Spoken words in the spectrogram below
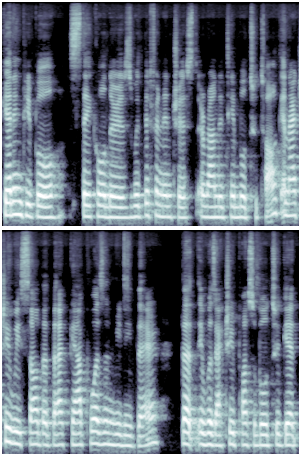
getting people, stakeholders with different interests around the table to talk. And actually, we saw that that gap wasn't really there. That it was actually possible to get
